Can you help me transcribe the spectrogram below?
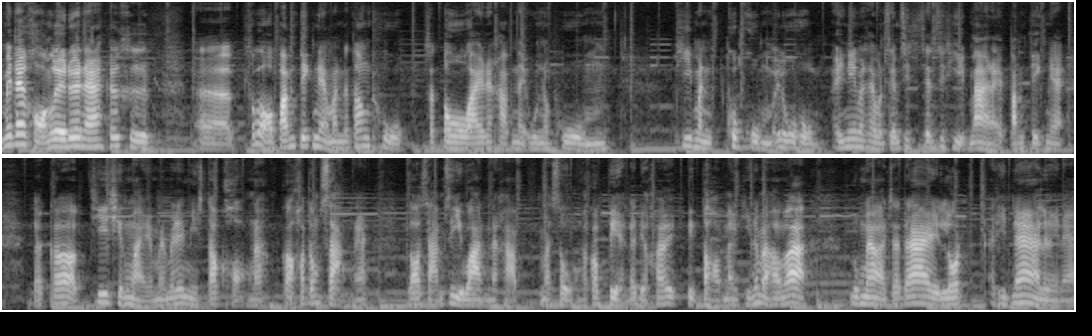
ไม่ได้ของเลยด้วยนะก็คือเอเขาบอกว่าปั๊มติ๊กเนี่ยมันจะต้องถูกสโตไว้นะครับ ในอุณหภูมิที่มันควบคุมไม่รู้โอ้โหไอ้นี่มันใช้มันเซนซิทีฟมากนะไอ้ปั๊มติ๊กเนี่ยแล้วก็ที่เชียงใหม่มันไม่ได้มีสต็อกของนะก็เขาต้องสั่งนะ รอ 3-4 วันนะครับ มาส่งแล้วก็เปลี่ยนแล้วเดี๋ยวค่อยติดต่อมาอีกทีนั่นหมายความว่าลุงแมวอาจจะได้รถอาทิตย์หน้าเลยนะ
